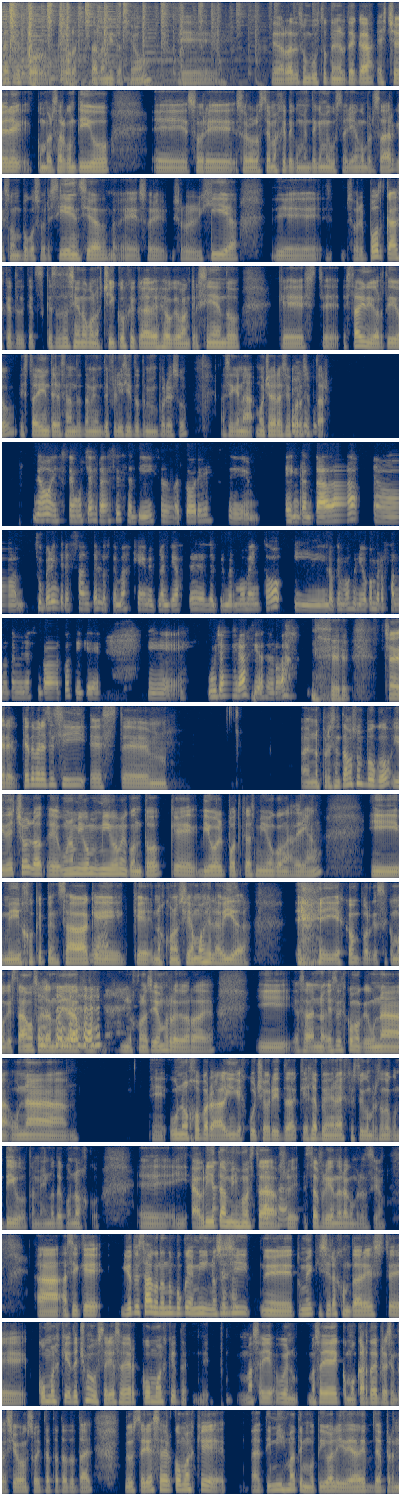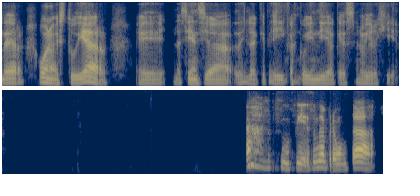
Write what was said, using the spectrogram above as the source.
gracias por, por aceptar la invitación. Eh, de verdad es un gusto tenerte acá. Es chévere conversar contigo eh, sobre, sobre los temas que te comenté que me gustaría conversar, que son un poco sobre ciencia, eh, sobre, sobre biología, sobre podcast que, que, estás haciendo con los chicos, que cada vez veo que van creciendo, que este, está bien divertido, está bien interesante también. Te felicito también por eso. Así que nada, muchas gracias por aceptar. No, este, muchas gracias a ti, Salvatore. Este, encantada, uh, súper interesante los temas que me planteaste desde el primer momento y lo que hemos venido conversando también hace un rato, así que eh, muchas gracias, de verdad. Chévere. ¿Qué te parece si este, mm, ah, nos presentamos un poco? Y de hecho, eh, un amigo mío me contó que vio el podcast mío con Adrián y me dijo que pensaba que, que nos conocíamos de la vida. y es como porque es como que estábamos hablando ya, nos conocíamos de verdad ya. Y, o sea, no, ese es como que una, una, eh, un ojo para alguien que escucha ahorita, que es la primera vez que estoy conversando contigo, también no te conozco. Eh, y ahorita mismo está, está fluyendo la conversación. Ah, así que yo te estaba contando un poco de mí, no sé si eh, tú me quisieras contar este, cómo es que, de hecho me gustaría saber cómo es que, más allá, bueno, más allá de como carta de presentación, soy ta, ta, ta, tal, me gustaría saber cómo es que a ti misma te motiva la idea de, aprender, bueno, estudiar eh, la ciencia de la que te dedicas hoy en día, que es la biología? Ah, sí, es una pregunta,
